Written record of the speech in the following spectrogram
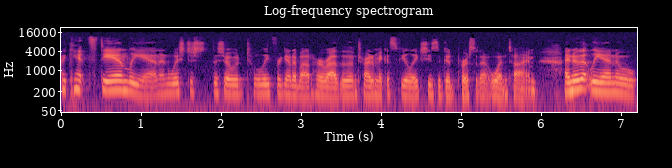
I can't stand Lianne and wish to sh- the show would totally forget about her rather than try to make us feel like she's a good person at one time. I know that Lianne who-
